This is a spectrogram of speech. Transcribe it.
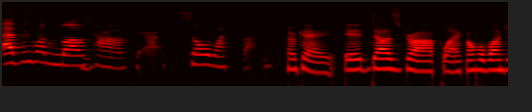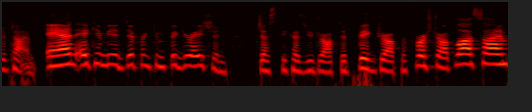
Everyone loves Tower of Terror. It's so much fun. okay, it does drop like a whole bunch of times, and it can be a different configuration. Just because you dropped a big drop the first drop last time,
